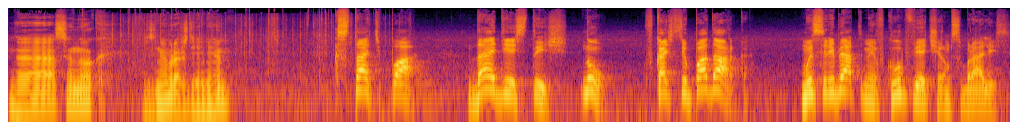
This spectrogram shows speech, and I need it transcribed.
Да, сынок, с днем рождения. Кстати, па, дай 10 тысяч. Ну, в качестве подарка. Мы с ребятами в клуб вечером собрались.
